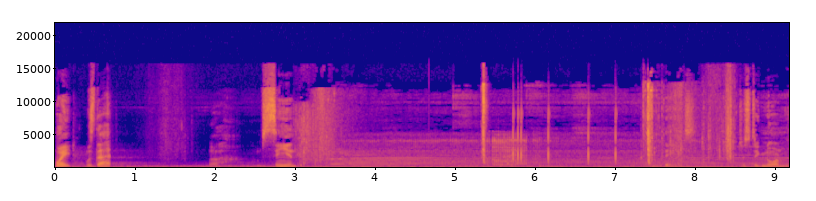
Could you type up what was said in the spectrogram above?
Wait, was that? Ugh, I'm seeing things. Just ignore me.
